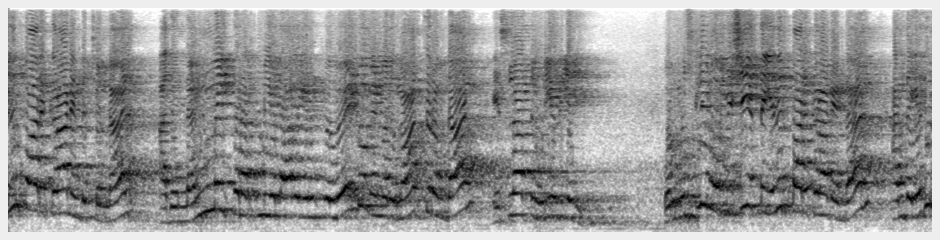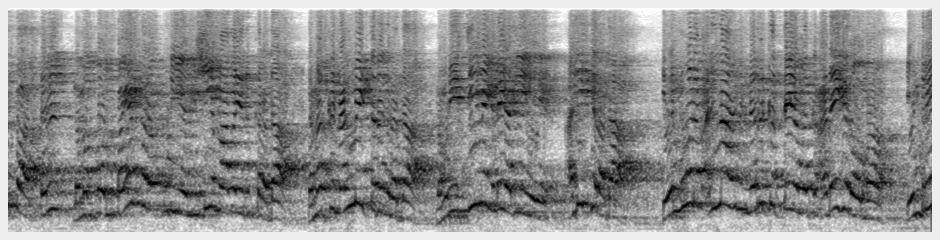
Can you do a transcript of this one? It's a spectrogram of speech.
எதிர்பார்க்கிறான் என்று சொன்னால் அது நன்மை தரக்கூடியதாக இருக்க வேண்டும் என்பது மாத்திரம்தான் இஸ்லாத்தினுடைய விலை ஒரு முஸ்லிம் ஒரு விஷயத்தை எதிர்பார்க்கிறார் என்றால் அந்த எதிர்பார்த்தல் நமக்கு ஒரு பயன் தரக்கூடிய விஷயமாக இருக்கிறதா? நமக்கு நன்மை தருகிறதா? நம்முடைய தீமைகளை அது அழிக்கிறதா? இதன் மூலம் அல்லாஹின் நெருக்கத்தை நமக்கு அடைகிறோமா என்று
